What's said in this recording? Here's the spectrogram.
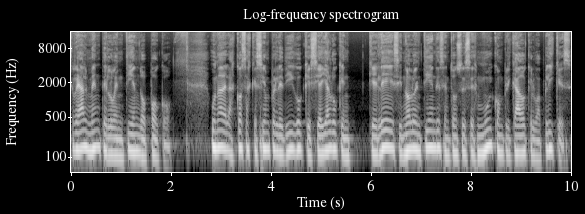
realmente lo entiendo poco? Una de las cosas que siempre le digo, que si hay algo que, que lees y no lo entiendes, entonces es muy complicado que lo apliques.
